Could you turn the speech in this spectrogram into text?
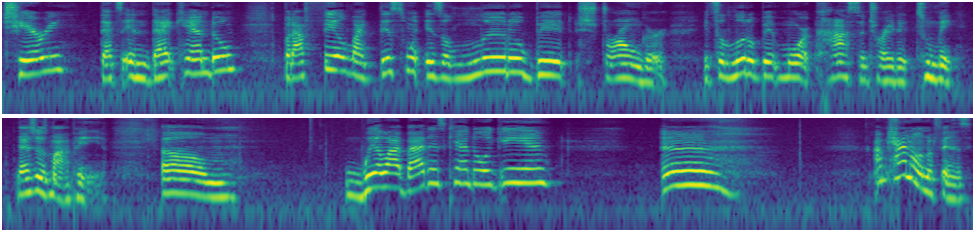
cherry that's in that candle. But I feel like this one is a little bit stronger. It's a little bit more concentrated to me. That's just my opinion. Um, will I buy this candle again? Uh, I'm kind of on the fence.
